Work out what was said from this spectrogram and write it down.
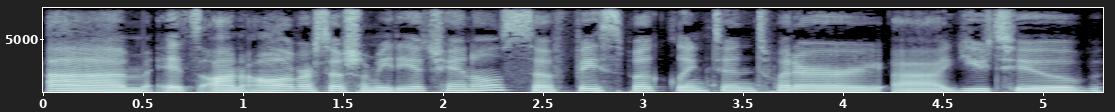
Um, it's on all of our social media channels. So Facebook, LinkedIn, Twitter, uh, YouTube,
